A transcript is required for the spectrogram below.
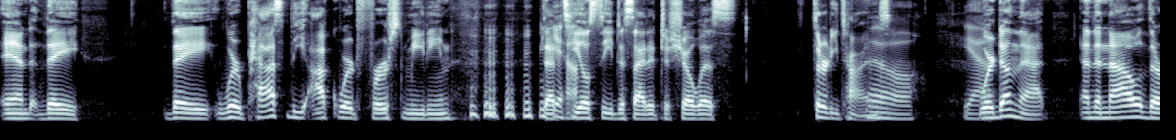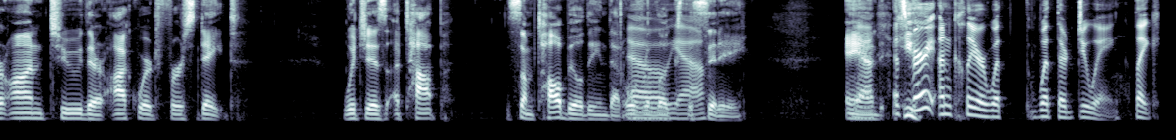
And they they we're past the awkward first meeting that Yeah. TLC decided to show us 30 times. Oh, yeah. We're done that. And then now they're on to their awkward first date, which is atop some tall building that oh, overlooks the Oh, yeah. city. yeah. And it's he- very unclear what what they're doing. Like,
